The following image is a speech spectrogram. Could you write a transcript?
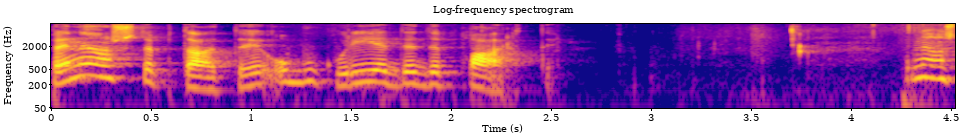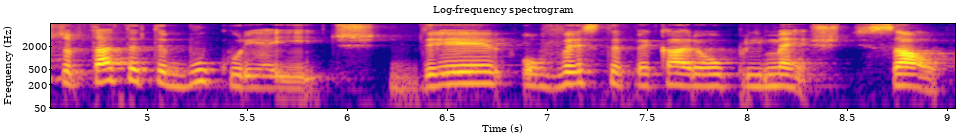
Pe neașteptate, o bucurie de departe. Pe neașteptate te bucuri aici de o veste pe care o primești sau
